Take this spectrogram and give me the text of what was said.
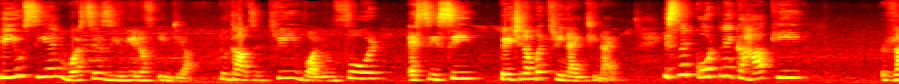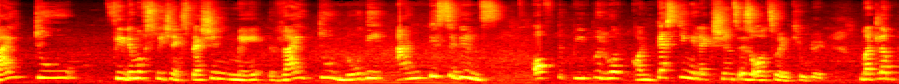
PUCL versus union of India 2003 volume 4 SCC page number 399 इसमें कोर्ट ने कहा कि right to freedom of speech and expression में right to know the antecedents of the people who are contesting elections is also included मतलब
